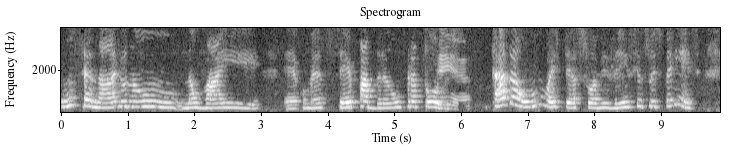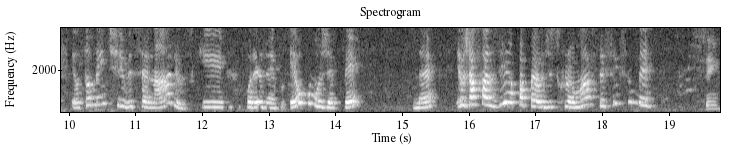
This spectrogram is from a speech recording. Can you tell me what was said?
um cenário não, não vai é, como é, ser padrão para todos. Sim, é. Cada um vai ter a sua vivência, a sua experiência. Eu também tive cenários que, por exemplo, eu como GP, né, eu já fazia papel de Scrum Master sem saber. Sim.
